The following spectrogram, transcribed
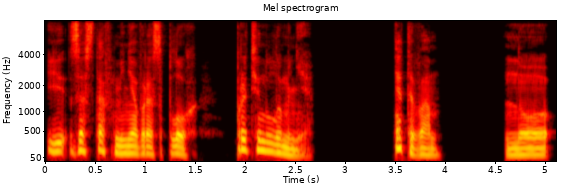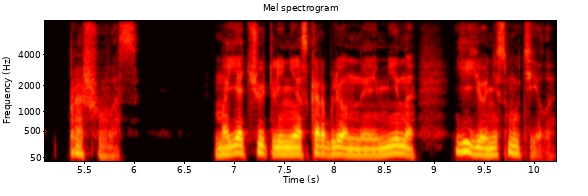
и, застав меня врасплох, протянула мне. Это вам. Но прошу вас. Моя чуть ли не оскорбленная мина ее не смутила.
